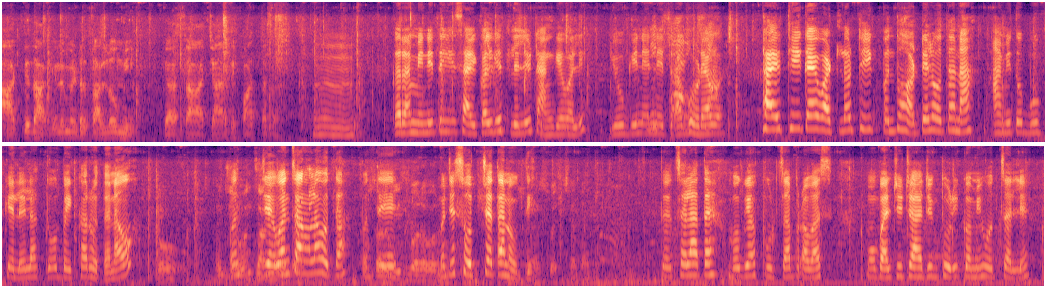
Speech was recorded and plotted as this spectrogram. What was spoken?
आठ ते दहा किलोमीटर चाललो मी त्या सहा चार ते पाच तासात. हम्म. कारण मीने ही सायकल घेतलेली टांगेवाली योगीने नेत्रा घोड्यावर. हाय ठीक आहे वाटलं ठीक पण तो हॉटेल होता ना आम्ही तो बुक केलेला तो बेकार होता ना हो. हो. पण जेवण चांगला होता. पण ते बरोबर म्हणजे स्वच्छता नव्हती. स्वच्छता. तर चला आता बघूया पुढचा प्रवास. मोबाईलची चार्जिंग थोडी कमी होत चालली आहे.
